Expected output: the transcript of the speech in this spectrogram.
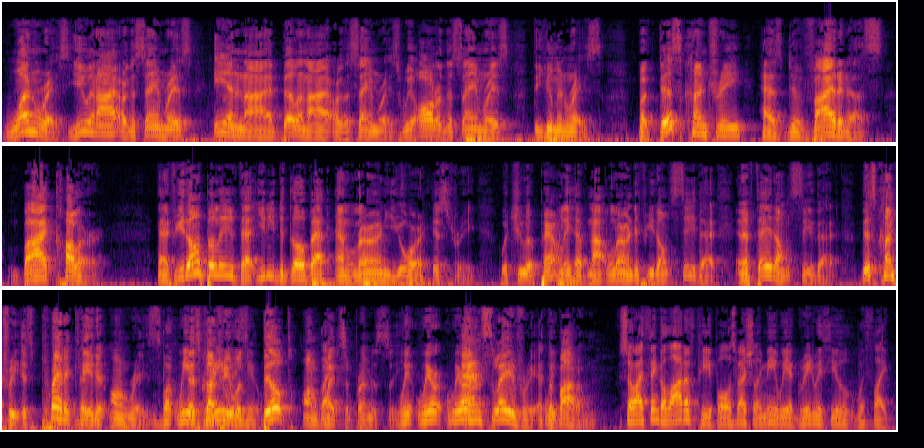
One race. You and I are the same race. Ian and I, Bill and I are the same race. We all are the same race, the human race. But this country has divided us by color. And if you don't believe that, you need to go back and learn your history, which you apparently have not learned if you don't see that. And if they don't see that, this country is predicated on race. but we this country was you. built on Like, white supremacy we- we're- we're- and slavery at the bottom. So I think a lot of people, especially me, we agreed with you with like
